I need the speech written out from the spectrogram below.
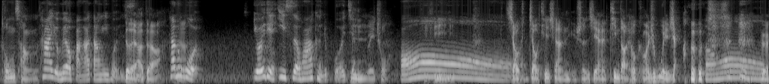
通常他有没有把他当一回事？对啊，对啊，他如果有一点意思的话，他可能就不会讲。嗯，没错。哦，教教天下的女生现在听到以后，赶快去问一下。哦，对。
